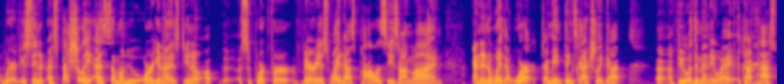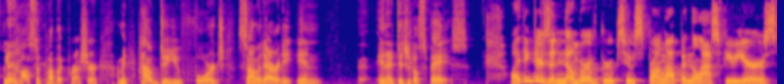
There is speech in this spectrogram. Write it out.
Where have you seen it, especially as someone who organized, you know, a, a support for various White House policies online, and in a way that worked? I mean, things actually got a few of them anyway, got passed because of public pressure. I mean, how do you forge solidarity in in a digital space? Well, I think there's a number of groups who've sprung up in the last few years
